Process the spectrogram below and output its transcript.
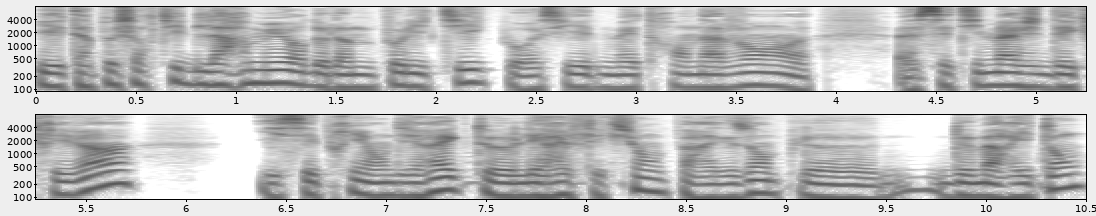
il est un peu sorti de l'armure de l'homme politique pour essayer de mettre en avant cette image d'écrivain, il s'est pris en direct euh, les réflexions, par exemple, de Mariton,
